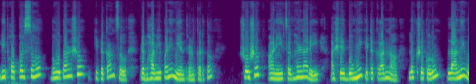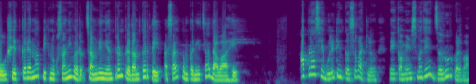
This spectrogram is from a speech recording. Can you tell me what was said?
लिपहॉपर्ससह बहुतांश कीटकांचं प्रभावीपणे नियंत्रण करतं. शोषक आणि चघळणारे असे दोन्ही कीटकांना लक्ष करून लानेवो शेतकऱ्यांना पीक नुकसानीवर चांगले नियंत्रण प्रदान करते असा कंपनीचा दावा आहे. आपणास हे बुलेटिन कसं वाटलं ते कमेंट्समध्ये जरूर कळवा.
